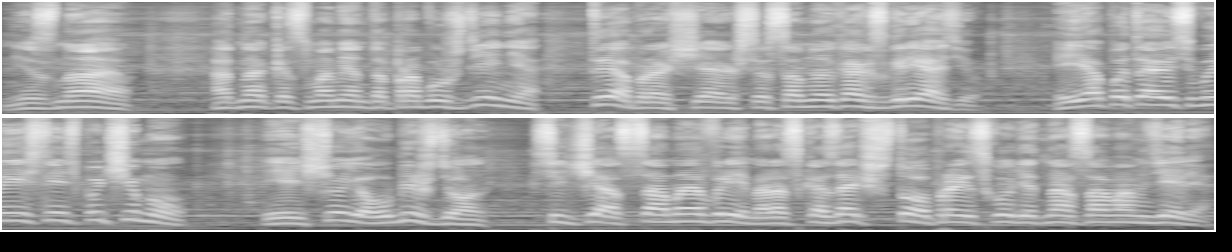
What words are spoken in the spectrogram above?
Не знаю. Однако с момента пробуждения ты обращаешься со мной как с грязью, и я пытаюсь выяснить почему. И еще я убежден, сейчас самое время рассказать, что происходит на самом деле.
